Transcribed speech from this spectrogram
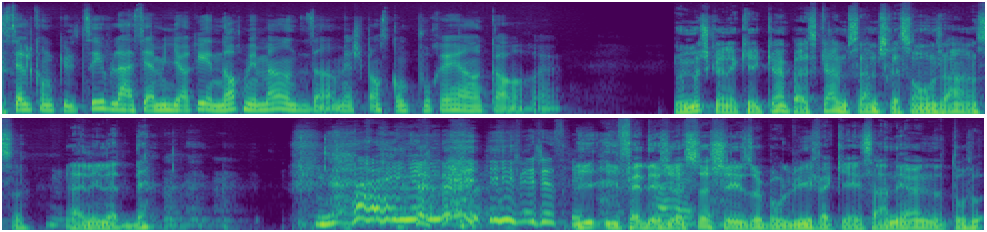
celle qu'on cultive là s'est amélioré énormément en disant mais je pense qu'on pourrait encore euh, moi, je connais quelqu'un, Pascal, me semble, serait son genre, ça. Aller là-dedans. il, fait juste il, fait déjà ça chez eux pour lui. Fait que c'en est un auto,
